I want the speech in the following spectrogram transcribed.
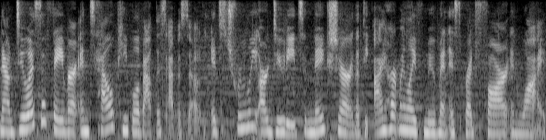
Now, do us a favor and tell people about this episode. It's truly our duty to make sure that the I Heart My Life movement is spread far and wide.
